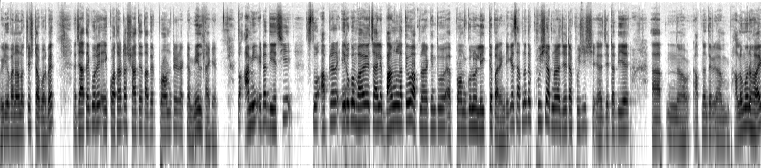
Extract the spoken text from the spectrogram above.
ভিডিও বানানোর চেষ্টা করবে। যাতে করে এই কথাটার সাথে তাদের প্রম্পটের একটা মিল থাকে। তো আমি এটা দিয়েছি। তো আপনারা এরকমভাবে চাইলে বাংলাতেও আপনারা কিন্তু প্রম্পটগুলো লিখতে পারেন। ঠিক আছে? আপনাদের খুশি? আপনারা যেটা খুশি যেটা দিয়ে আপনাদের ভালো মনে হয়,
